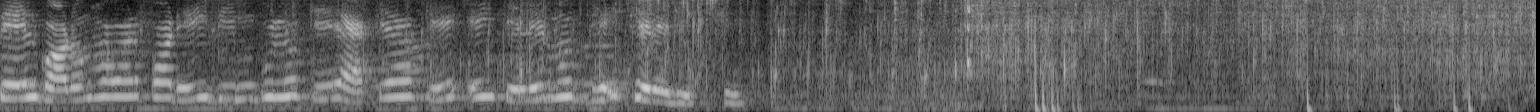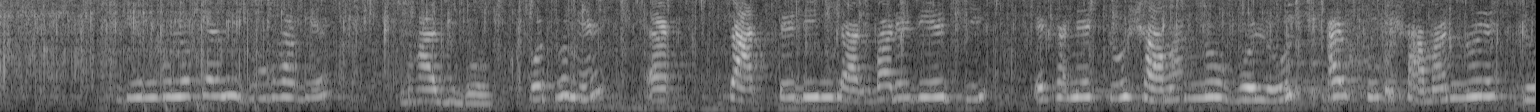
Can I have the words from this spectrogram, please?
তেল গরম হওয়ার পরেই ডিমগুলোকে একে একে এই তেলের মধ্যেই ছেড়ে দিচ্ছি। ডিমগুলোকে আমি দুভাগে ভাজবো। প্রথমে এক চারটে ডিম একবারে দিয়েছি। এখানে একটু সামান্য হলুদ আর খুব সামান্য একটু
